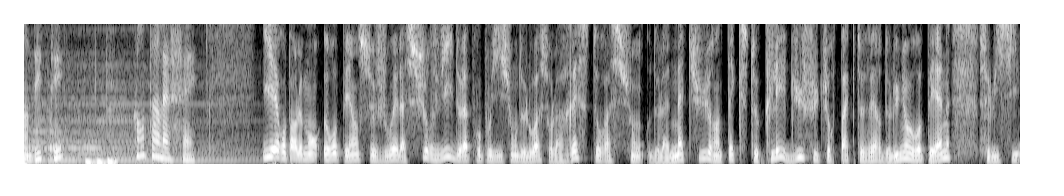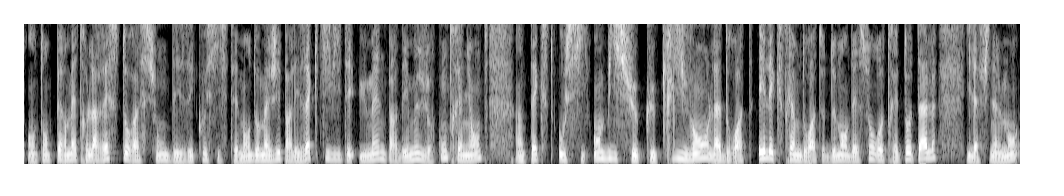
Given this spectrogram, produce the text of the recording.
matin d'été, Quentin l'a fait. Hier au Parlement européen se jouait la survie de la proposition de loi sur la restauration de la nature, un texte clé du futur pacte vert de l'Union européenne. Celui-ci entend permettre la restauration des écosystèmes endommagés par les activités humaines par des mesures contraignantes. Un texte aussi ambitieux que clivant, la droite et l'extrême droite demandaient son retrait total. Il a finalement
